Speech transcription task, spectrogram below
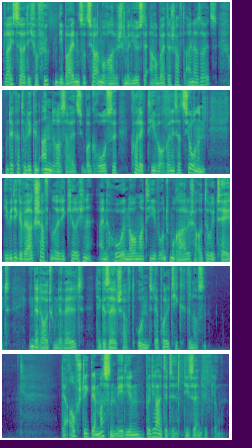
Gleichzeitig verfügten die beiden sozialmoralischen Milieus der Arbeiterschaft einerseits und der Katholiken andererseits über große kollektive Organisationen, die wie die Gewerkschaften oder die Kirchen eine hohe normative und moralische Autorität in der Deutung der Welt, der Gesellschaft und der Politik genossen. Der Aufstieg der Massenmedien begleitete diese Entwicklungen.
